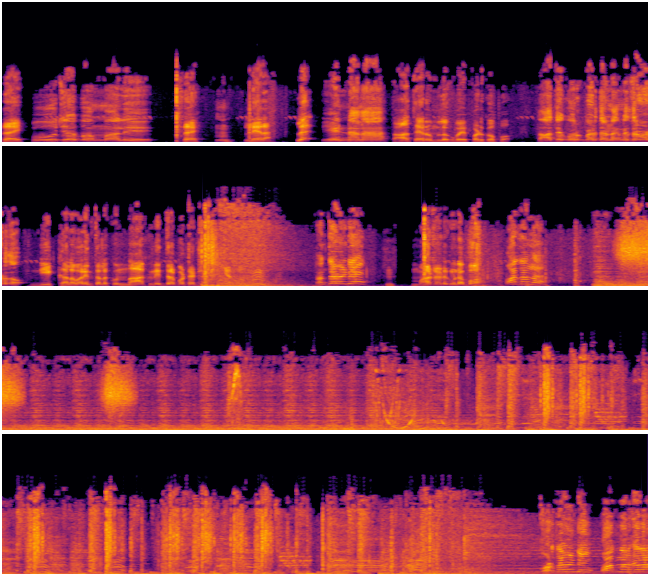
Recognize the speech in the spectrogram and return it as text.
రేయ్. పూజ బొమ్మాలి. రే లేరా? లే. ఏంటి నానా తాతయ్య రూమ్లోకి పోయి పడుకోపో. తాతయ్య గురకు పెడతాడు నాకు నిద్ర పడతావు నీ కలవరింతలకు నాకు నిద్ర పట్టట్లేదు అంతేంటి మాట్లాడకుండా పో. పోతాలే కొడతావేంటి? పోతున్నాను కదా.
